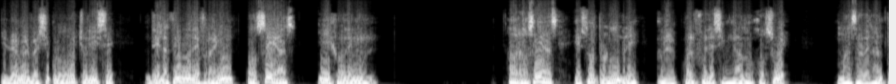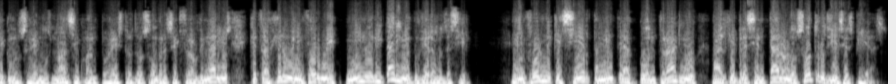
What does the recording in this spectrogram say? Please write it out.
Y luego el versículo 8 dice, de la tribu de Efraín, Oseas, hijo de Nun. Ahora Oseas es otro nombre con el cual fue designado Josué. Más adelante conoceremos más en cuanto a estos dos hombres extraordinarios que trajeron el informe minoritario, pudiéramos decir. Informe que ciertamente era contrario al que presentaron los otros diez espías.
